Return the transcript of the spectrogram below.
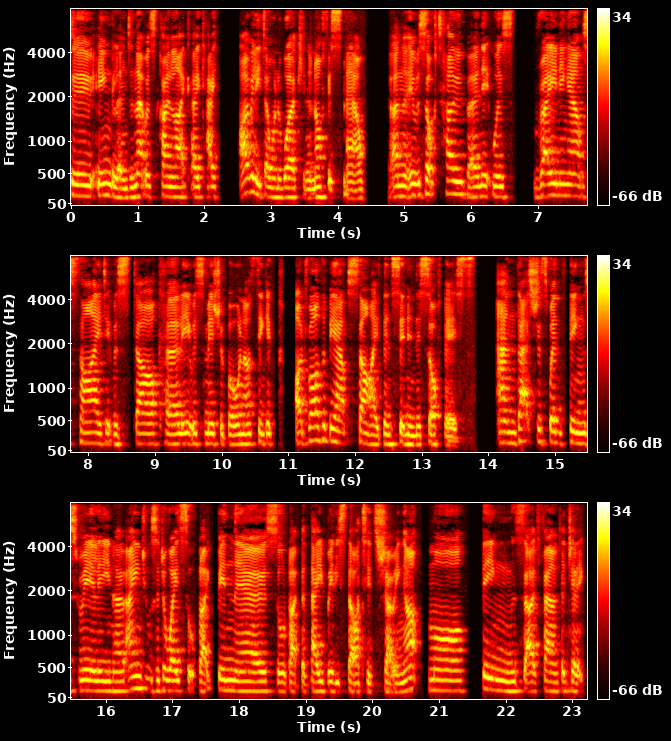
to England and that was kind of like, okay, I really don't want to work in an office now. And it was October and it was raining outside, it was dark early, it was miserable. And I was thinking, I'd rather be outside than sit in this office. And that's just when things really, you know, angels had always sort of like been there, sort of like, but they really started showing up more. Things I found angelic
